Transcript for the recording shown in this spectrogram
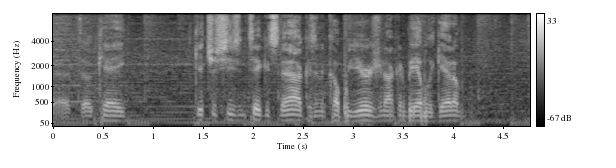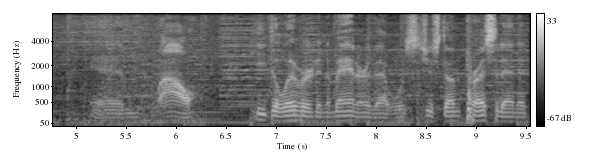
that okay, get your season tickets now because in a couple years you're not going to be able to get them. And wow, he delivered in a manner that was just unprecedented.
